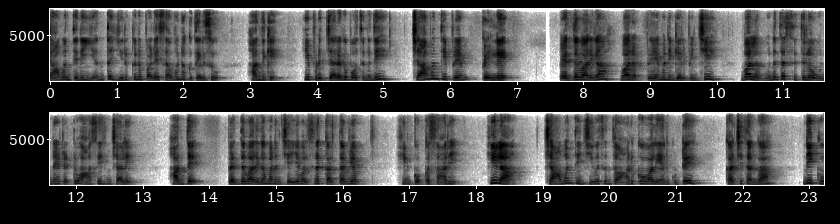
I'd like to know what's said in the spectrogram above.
చామంతిని ఎంత ఇరుకున పడేశావో నాకు తెలుసు. అందుకే ఇప్పుడు జరగబోతున్నది చామంతి ప్రేమ్ పెళ్ళే. పెద్దవారిగా వారి ప్రేమని గెలిపించి వాళ్ళ ఉన్నత స్థితిలో ఉండేటట్టు ఆశించాలి అంతే. పెద్దవారిగా మనం చేయవలసిన కర్తవ్యం. ఇంకొకసారి ఇలా చామంతి జీవితంతో ఆడుకోవాలి అనుకుంటే ఖచ్చితంగా నీకు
